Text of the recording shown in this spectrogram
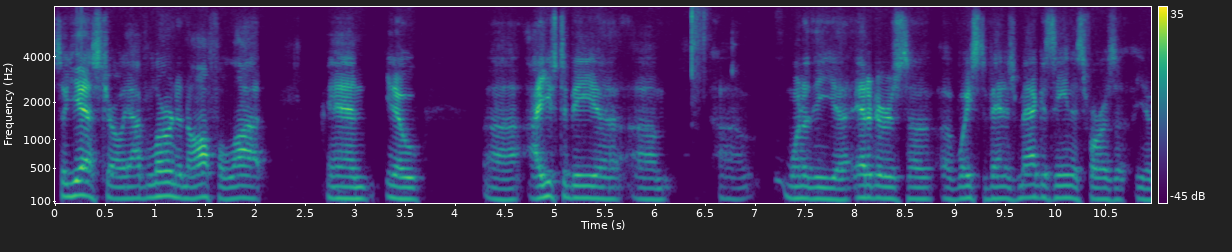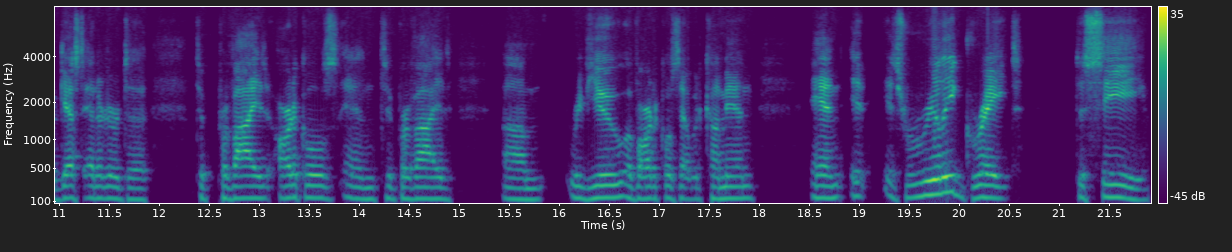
So yes, Charlie, I've learned an awful lot, and you know, uh, I used to be uh, um, uh, one of the uh, editors of, of, Waste Advantage magazine, as far as a you know guest editor to to provide articles and to provide um, review of articles that would come in. And it, it's really great to see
